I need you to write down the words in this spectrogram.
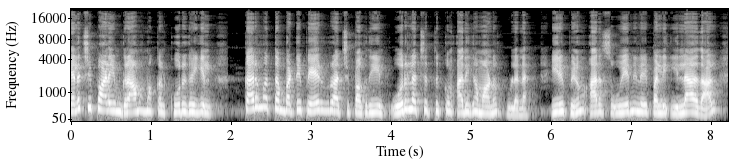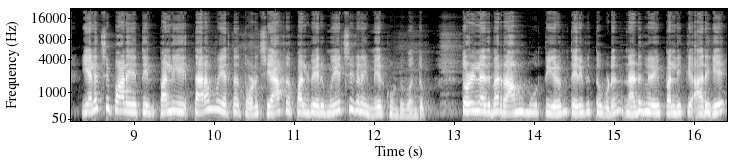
எலச்சிப்பாளையம் கிராம மக்கள் கூறுகையில் கருமத்தம்பட்டி பேரூராட்சி பகுதியில் ஒரு லட்சத்துக்கும் அதிகமானோர் உள்ளனர். இருப்பினும் அரசு உயர்நிலைப் பள்ளி இல்லாததால் எலச்சிப்பாளையத்தில் பள்ளியை தரம் உயர்த்த தொடர்ச்சியாக பல்வேறு முயற்சிகளை மேற்கொண்டு வந்தோம். தொழிலதிபர் ராமமூர்த்தியிடம் தெரிவித்தவுடன் நடுநிலைப் பள்ளிக்கு அருகே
